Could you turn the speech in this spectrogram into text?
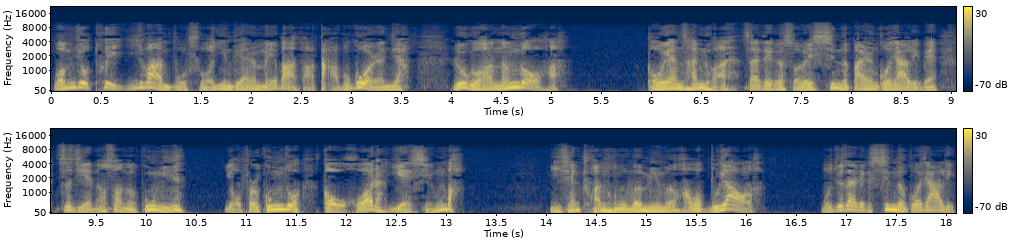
我们就退一万步说，印第安人没办法，打不过人家，如果能够哈。苟延残喘，在这个所谓新的白人国家里边，自己也能算个公民，有份工作，苟活着也行吧。以前传统的文明文化我不要了，我就在这个新的国家里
